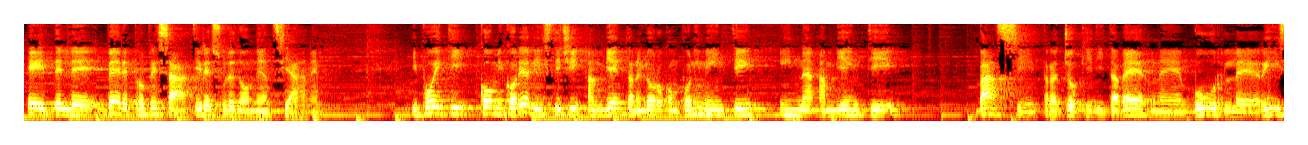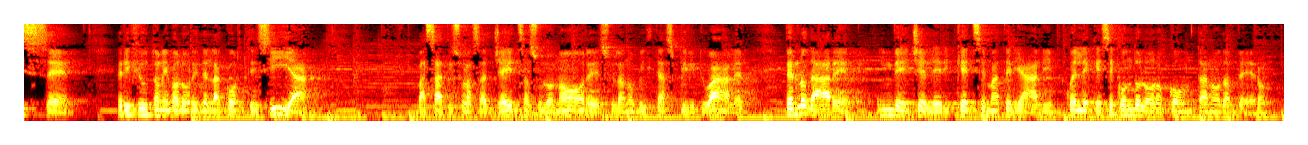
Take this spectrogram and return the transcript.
e delle vere e proprie satire sulle donne anziane. I poeti comico-realistici ambientano i loro componimenti in ambienti bassi, tra giochi di taverne, burle, risse, rifiutano i valori della cortesia, basati sulla saggezza, sull'onore, sulla nobiltà spirituale, per lodare invece le ricchezze materiali, quelle che secondo loro contano davvero.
